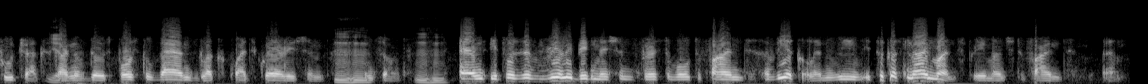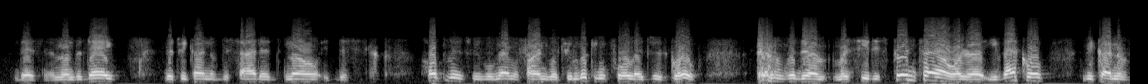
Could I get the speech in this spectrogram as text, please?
food trucks, Yeah. kind of those postal vans, like quite squarish and Mhm. and so on. Mhm. And it was a really big mission, first of all, to find a vehicle. And we it took us nine months, pretty much, to find um, this. And on the day that we kind of decided, no, this is hopeless, we will never find what we're looking for, let's just go with a Mercedes Sprinter or a Iveco, we kind of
